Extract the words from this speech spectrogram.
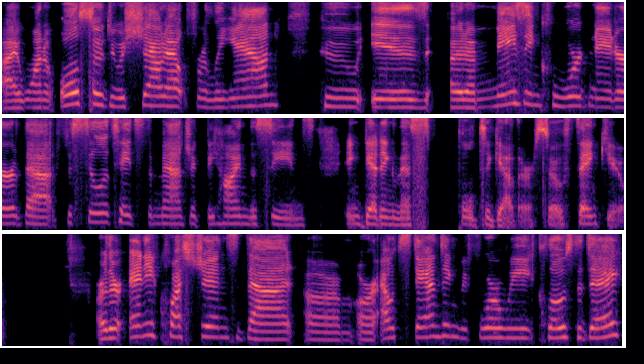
I want to also do a shout out for Leanne, who is an amazing coordinator that facilitates the magic behind the scenes in getting this pulled together. So thank you. Are there any questions that um, are outstanding before we close the day?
